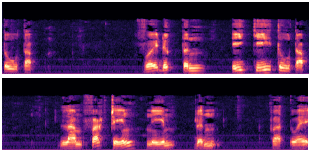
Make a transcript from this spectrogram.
tu tập. Với đức tin, ý chí tu tập, làm phát triển niệm định và tuệ.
